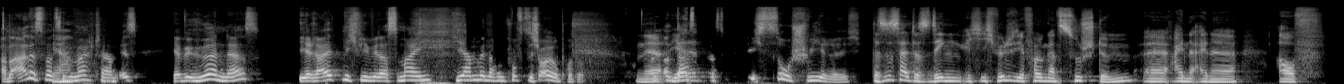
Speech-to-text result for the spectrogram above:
Aber alles, was Ja. sie gemacht haben, ist, ja, wir hören das, ihr reilt nicht, wie wir das meinen, hier haben wir noch ein 50-Euro-Produkt. Ja, und und ja, das, das finde ich so schwierig. Das ist halt das Ding. Ich, ich würde dir voll und ganz zustimmen. Äh, eine, eine auf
